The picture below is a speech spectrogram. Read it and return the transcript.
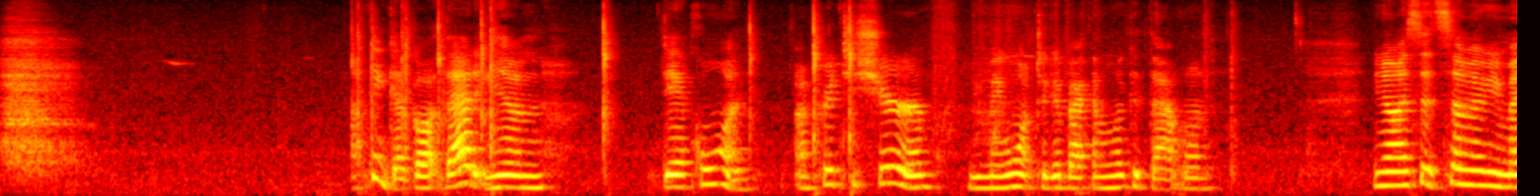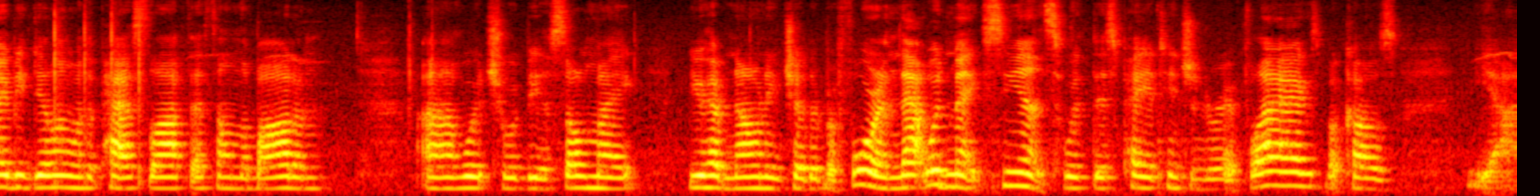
I think I got that in deck one. I'm pretty sure you may want to go back and look at that one. You know, I said some of you may be dealing with a past life that's on the bottom, uh, which would be a soulmate. You have known each other before, and that would make sense with this pay attention to red flags because, yeah,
